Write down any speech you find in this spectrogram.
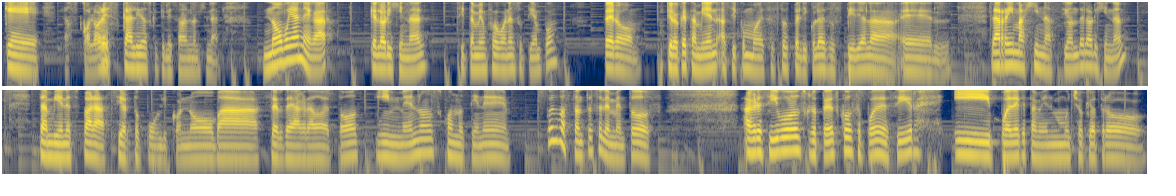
que los colores cálidos que utilizaron en el original. No voy a negar que el original sí también fue bueno en su tiempo, pero creo que también, así como es estas películas de Suspiria, la, la reimaginación de la original, también es para cierto público, no va a ser de agrado de todos y menos cuando tiene pues bastantes elementos agresivos, grotescos se puede decir y puede que también mucho que otro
